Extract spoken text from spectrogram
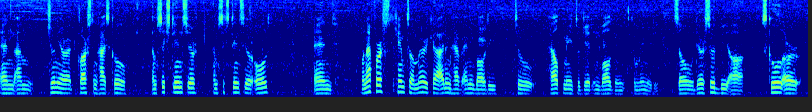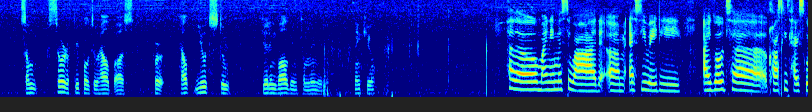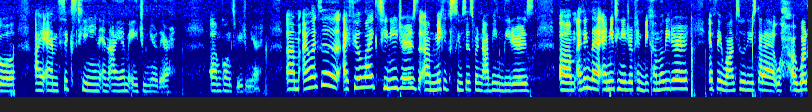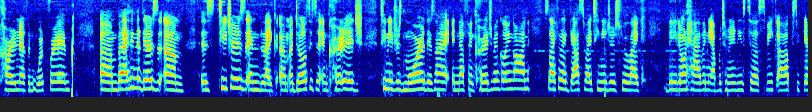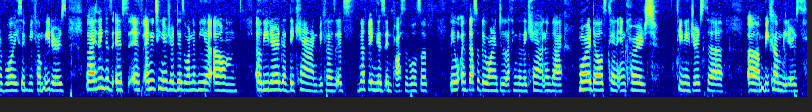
and I'm junior at Clarkston High School. I'm 16 year I'm 16 year old, and when I first came to America, I didn't have anybody to help me to get involved in community. So there should be a school or some sort of people to help us for help youths to get involved in community. Thank you. Hello, my name is Suad, um, S-U-A-D. I go to Cross Keys High School. I am 16 and I am a junior there. I'm going to be a junior. Um, I like to, I feel like teenagers um, make excuses for not being leaders. Um, I think that any teenager can become a leader if they want to. They just gotta work hard enough and work for it. Um, but I think that there's um, is teachers and like um, adults to encourage teenagers more. There's not enough encouragement going on. So I feel like that's why teenagers feel like they don't have any opportunities to speak up, speak their voice, and become leaders. But I think it's, it's if any teenager does want to be a, um, a leader, that they can because it's nothing is impossible. So if they if that's what they want to do, I think that they can, and that more adults can encourage teenagers to um, become leaders.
